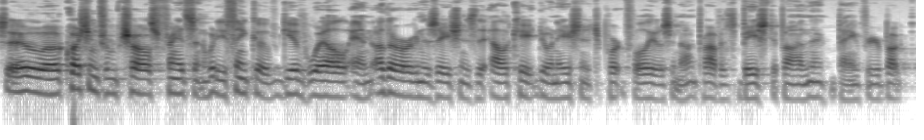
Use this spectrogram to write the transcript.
So, a question from Charles Franson. What do you think of GiveWell and other organizations that allocate donations to portfolios and nonprofits based upon the bang for your buck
